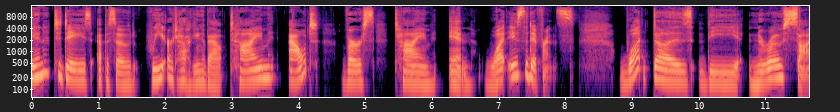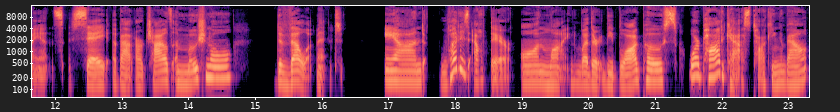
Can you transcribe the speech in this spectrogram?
In today's episode, we are talking about time out versus time in. What is the difference? What does the neuroscience say about our child's emotional development? And what is out there online, whether it be blog posts or podcasts talking about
